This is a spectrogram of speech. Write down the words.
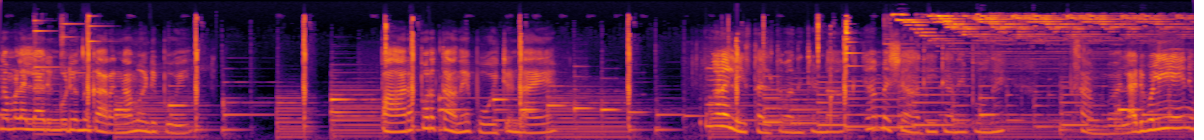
നമ്മളെല്ലാവരും കൂടി ഒന്ന് കറങ്ങാൻ വേണ്ടി പോയി. പാറപ്പുറത്താണേ പോയിട്ടുണ്ടായേ. നിങ്ങളല്ലേ ഈ സ്ഥലത്ത് വന്നിട്ടുണ്ടോ? ഞാൻ പക്ഷെ ആദ്യമായിട്ടാണേ പോന്നേ. സംഭവം എല്ലാം അടിപൊളിയേനു.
